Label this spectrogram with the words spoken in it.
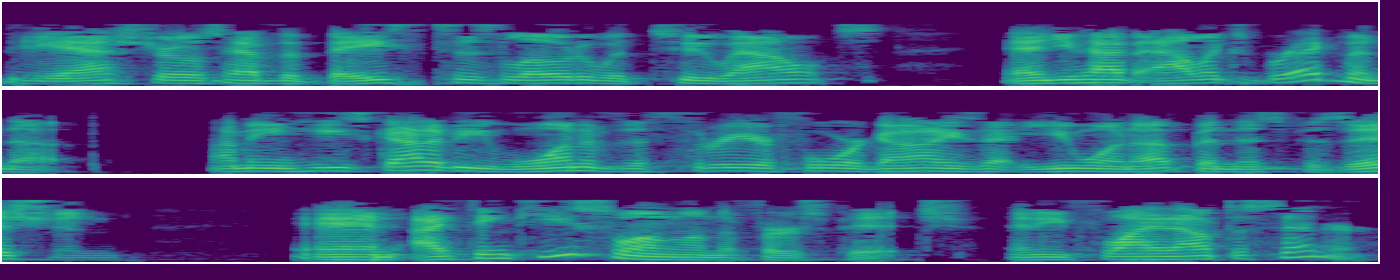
The Astros have the bases loaded with two outs, and you have Alex Bregman up. I mean, he's got to be one of the three or four guys that you want up in this position. And I think he swung on the first pitch, and he flied out to center.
